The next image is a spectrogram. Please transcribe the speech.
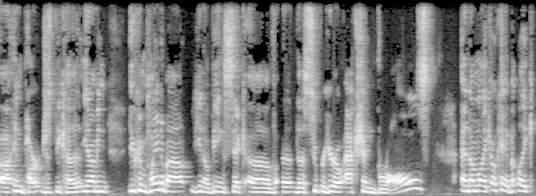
Uh, in part, just because you know, I mean, you complain about you know being sick of uh, the superhero action brawls, and I'm like, okay, but like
